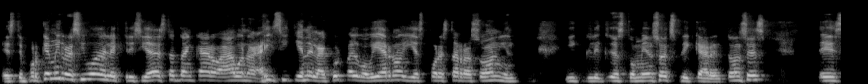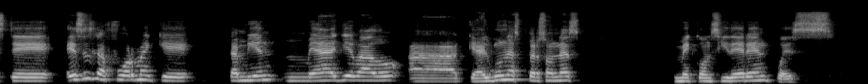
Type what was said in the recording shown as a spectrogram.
Este, ¿Por qué mi recibo de electricidad está tan caro? Ah, bueno, ahí sí tiene la culpa el gobierno y es por esta razón y, les comienzo a explicar. Entonces, este, esa es la forma en que también me ha llevado a que algunas personas me consideren, pues,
